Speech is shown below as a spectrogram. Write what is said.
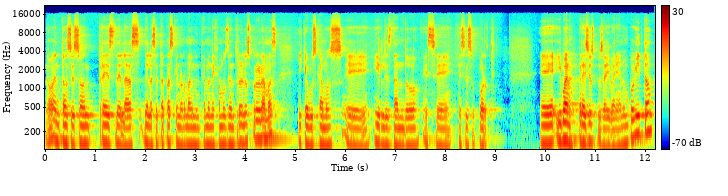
¿No? Entonces son tres de las, de las etapas que normalmente manejamos dentro de los programas y que buscamos eh, irles dando ese, ese soporte. Eh, y bueno, precios pues ahí varían un poquito,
